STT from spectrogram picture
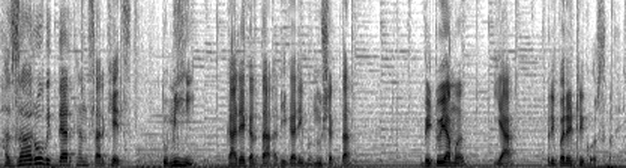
हजारो विद्यार्थ्यांसारखेच तुम्हीही कार्यकर्ता अधिकारी बनू शकता. भेटूया मग या प्रिपरेटरी कोर्समध्ये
